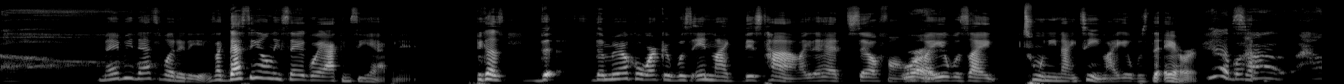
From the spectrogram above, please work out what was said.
Oh. Maybe that's what it is. Like that's the only segue I can see happening, because the the miracle worker was in like this time. Like they had cell phones. Right. Like it was like 2019. Like it was the era. Yeah, but So- how? How?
